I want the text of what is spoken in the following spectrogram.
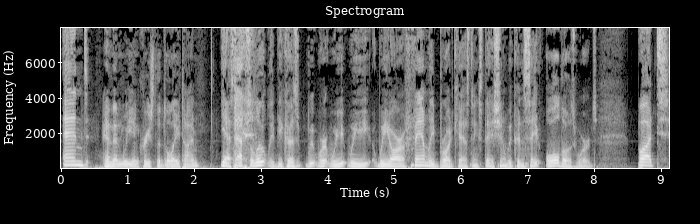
And And then we increase the delay time. Yes, absolutely, because we we we we are a family broadcasting station. We couldn't say all those words, but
